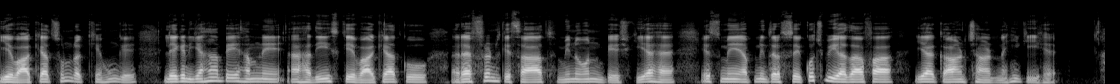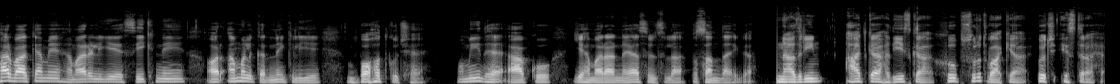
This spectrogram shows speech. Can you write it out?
ये वाक़ात सुन रखे होंगे, लेकिन यहाँ पे हमने अहादीस के वाक़ात को रेफरेंस के साथ मिनवन पेश किया है। इसमें अपनी तरफ़ से कुछ भी अजाफा या काट छाँट नहीं की है। हर वाक़ में हमारे लिए सीखने और अमल करने के लिए बहुत कुछ है। उम्मीद है आपको ये हमारा नया सिलसिला पसंद आएगा। नाजरीन आज का हदीस का खूबसूरत वाक़ कुछ इस तरह है।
